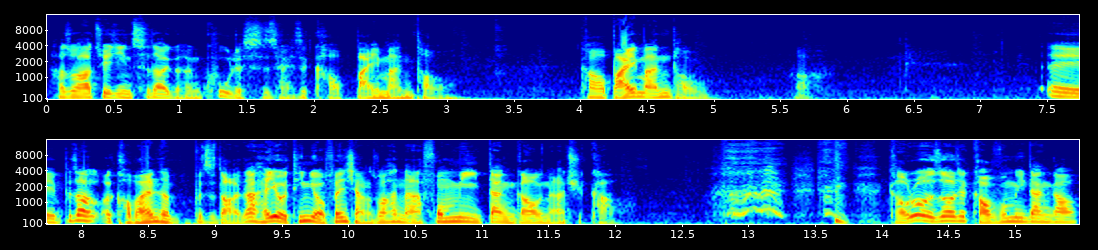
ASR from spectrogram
他说他最近吃到一个很酷的食材是烤白馒头，烤白馒头。哎、不知道烤盘怎不知道，但还有听友分享说他拿蜂蜜蛋糕拿去烤，烤肉的时候就烤蜂蜜蛋糕。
